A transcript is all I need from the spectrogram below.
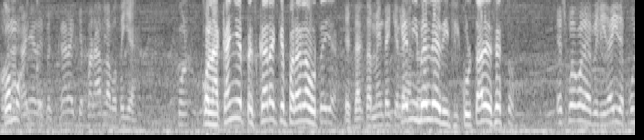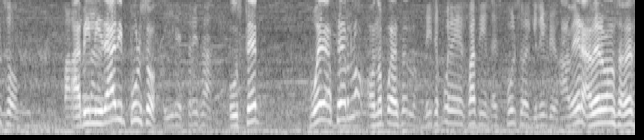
Con ¿Cómo? la caña de pescar hay que parar la botella. Con, con la caña de pescar hay que parar la botella. Exactamente, hay que ¿Qué levantar. nivel de dificultad es esto? Es juego de habilidad y de pulso. Para Habilidad y pulso. Y destreza. ¿Usted puede hacerlo o no puede hacerlo? Sí, se puede, es fácil, es pulso, equilibrio. A ver, a ver, vamos a ver.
